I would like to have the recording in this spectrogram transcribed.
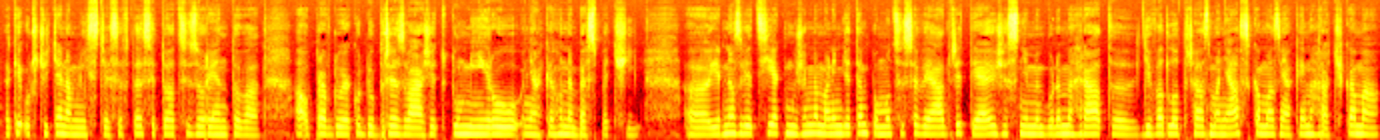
tak je určitě na místě se v té situaci zorientovat a opravdu jako dobře zvážit tu míru nějakého nebezpečí. Uh, jedna z věcí, jak můžeme malým dětem pomoci se vyjádřit, je, že s nimi budeme hrát divadlo třeba s maňáskama, s nějakými hračkama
